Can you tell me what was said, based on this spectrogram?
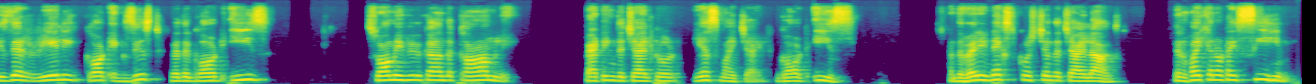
is there really God exist? Whether God is? Swami Vivekananda calmly, patting the child, told, Yes, my child, God is. And the very next question the child asked, Then why cannot I see him?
